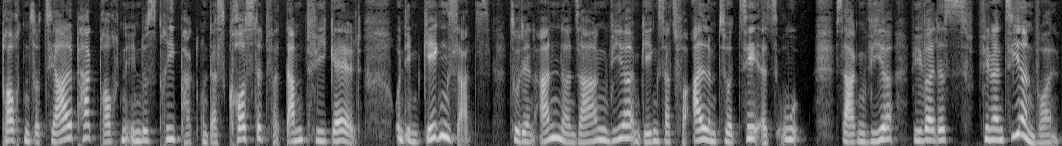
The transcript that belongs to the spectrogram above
braucht einen Sozialpakt, braucht einen Industriepakt. Und das kostet verdammt viel Geld. Und im Gegensatz zu den anderen sagen wir, im Gegensatz vor allem zur CSU, sagen wir, wie wir das finanzieren wollen.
